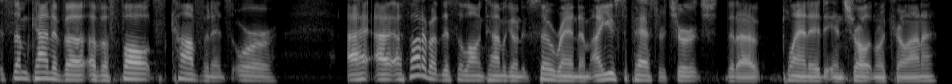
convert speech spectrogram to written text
some kind of a, of a false confidence or I, I, thought about this a long time ago and it's so random i used to pastor a church that i planted in charlotte north carolina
